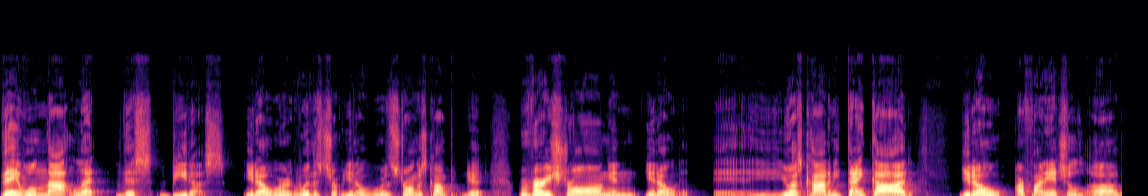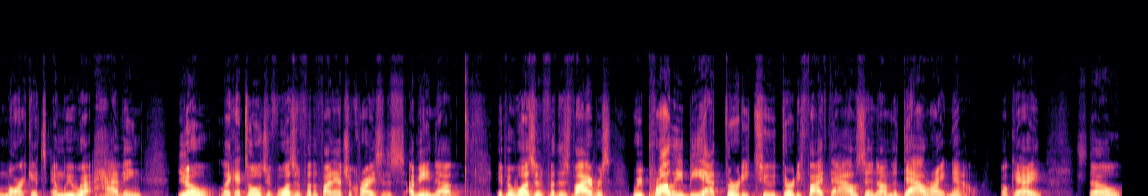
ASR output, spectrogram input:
They will not let this beat us. You know, we're we're the you know, we're the strongest company. We're very strong and, you know, US eh, economy, thank God, you know, our financial uh, markets and we were having you know, like I told you, if it wasn't for the financial crisis, I mean, uh, if it wasn't for this virus, we'd probably be at 32, 35,000 on the Dow right now. Okay. So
